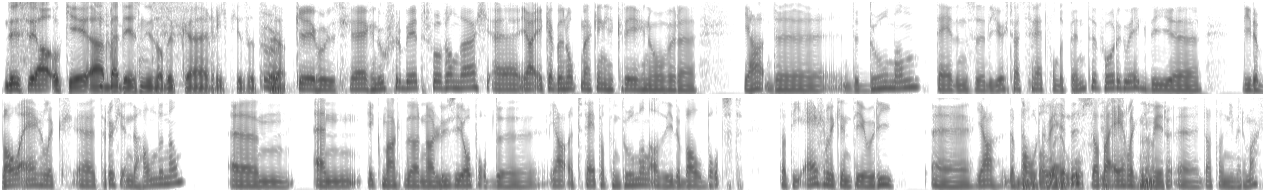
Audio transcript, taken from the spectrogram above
Dus ja, oké, eh, bij deze is dat ook eh, rechtgezet. Ja. Oké, goed. Dus jij genoeg verbeterd voor vandaag. Ja, ik heb een opmerking gekregen over ja, de, de doelman tijdens eh, de jeugdwedstrijd van de Pinte vorige week, die, eh, die de bal eigenlijk eh, terug in de handen nam. Ehm, en ik maakte daar een allusie op, op de, ja, het feit dat een doelman, als die de bal botst, dat hij eigenlijk in theorie ja, de bal bal kwijt is. Dat dat eigenlijk niet, meer, dat dat niet meer mag.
